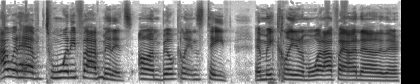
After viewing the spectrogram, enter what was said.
I would have 25 minutes on Bill Clinton's teeth and me cleaning them. What I found out in there.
